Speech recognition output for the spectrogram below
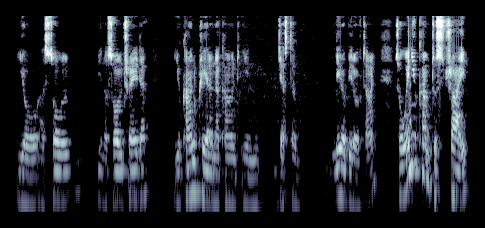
you're a sole, you know, sole trader, you can't create an account in just a little bit of time. So when you come to Stripe,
